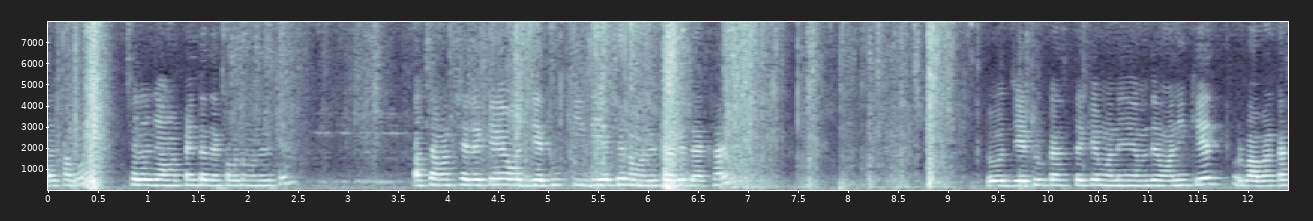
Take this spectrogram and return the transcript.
দেখাবো। ছেলের জামা প্যান্টটা দেখাবো তোমাদেরকে। আচ্ছা আমার ছেলেকে ওর জেঠু কি দিয়েছে তোমাদেরকে আগে দেখায় তো জেঠুর কাছ থেকে মানে আমাদের অনিকেত, ওর বাবার কাছ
